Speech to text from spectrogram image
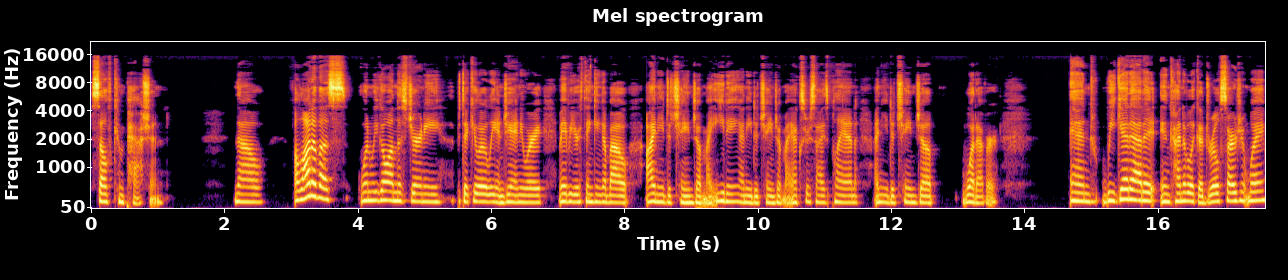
self compassion. Now, a lot of us, when we go on this journey, particularly in January, maybe you're thinking about, I need to change up my eating. I need to change up my exercise plan. I need to change up whatever. And we get at it in kind of like a drill sergeant way,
